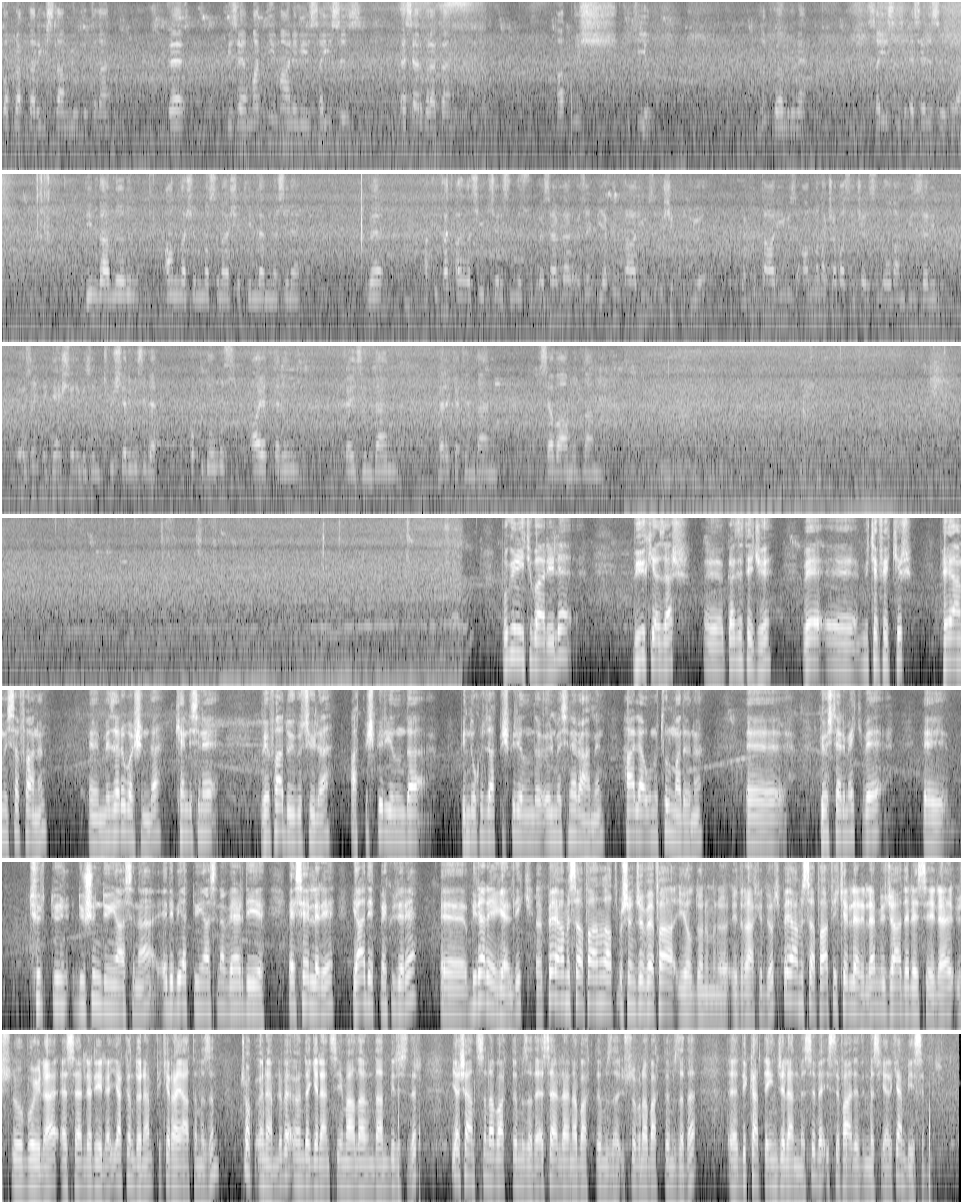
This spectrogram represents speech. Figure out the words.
toprakları İslam yurdu kılan ve bize maddi manevi sayısız eser bırakan 62 yıllık ömrüne sayısız eseri sığdıran, dindarlığının anlaşılmasına, şekillenmesine ve hakikat arası içerisinde sürü eserler özellikle yakın tarihimize ışık tutuyor. Yakın tarihimizi anlama çabası içerisinde olan bizlerin özellikle gençlerimizin, müşterimizi de okuduğumuz ayetlerin feyzinden, bereketinden, sevamından, Bugün itibariyle büyük yazar, e, gazeteci ve e, mütefekkir Peyami Safa'nın e, mezarı başında kendisine vefa duygusuyla 61 yılında 1961 yılında ölmesine rağmen hala unutulmadığını e, göstermek ve e, Türk dü- düşün dünyasına, edebiyat dünyasına verdiği eserleri yad etmek üzere bir araya geldik. Peyami Safa'nın 60. vefa yıl dönümünü idrak ediyoruz. Peyami Safa fikirleriyle, mücadelesiyle, üslubuyla, eserleriyle yakın dönem fikir hayatımızın çok önemli ve önde gelen simalarından birisidir. Yaşantısına baktığımızda da, eserlerine baktığımızda, üslubuna baktığımızda da e, dikkatle incelenmesi ve istifade edilmesi gereken bir isimdir.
